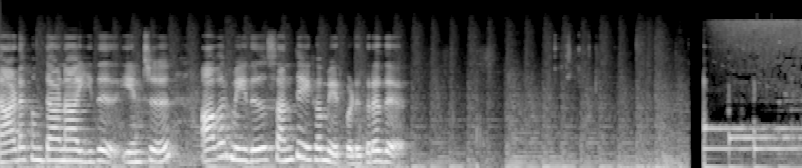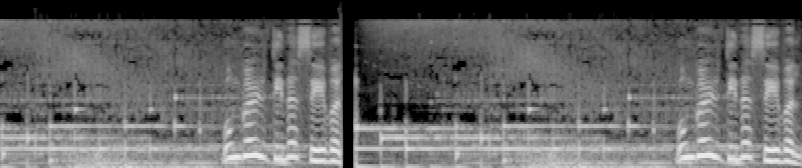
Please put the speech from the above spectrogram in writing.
நாடகம்தானா இது என்று அவர் மீது சந்தேகம் ஏற்படுகிறது. உங்கள் தின சேவல். உங்கள் தின சேவல்.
